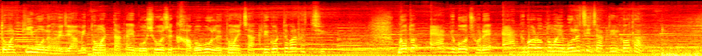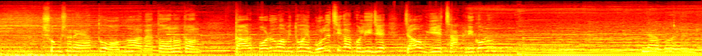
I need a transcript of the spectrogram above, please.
তোমার কি মনে হয় যে আমি তোমার টাকায় বসে বসে খাব বলে তোমায় চাকরি করতে পাঠাচ্ছি? গত এক বছরে একবারও তোমায় বলেছি চাকরির কথা। সংসারে এত অভাব এত অনটন তারপরেও আমি তোমায় বলেছি, কাকলি, যে যাও গিয়ে চাকরি করো। না, বলনি।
